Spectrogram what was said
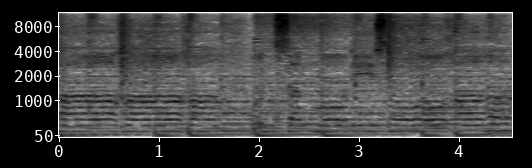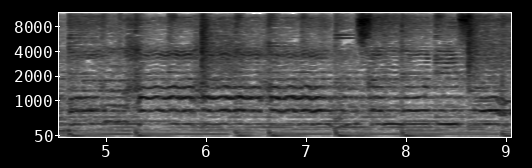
ha ha ha ha. Ha ha ha un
